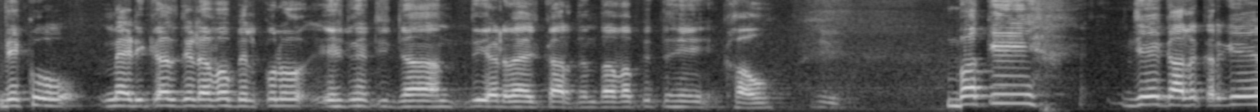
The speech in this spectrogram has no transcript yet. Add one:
ਦੇਖੋ ਮੈਡੀਕਲ ਜਿਹੜਾ ਵਾ ਬਿਲਕੁਲ ਇਹ ਜਿਹੀਆਂ ਚੀਜ਼ਾਂ ਦੀ ਐਡਵਾਈਸ ਕਰ ਦਿੰਦਾ ਵਾ ਵੀ ਤੁਸੀਂ ਖਾਓ। ਜੀ। ਬਾਕੀ ਜੇ ਗੱਲ ਕਰੀਏ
